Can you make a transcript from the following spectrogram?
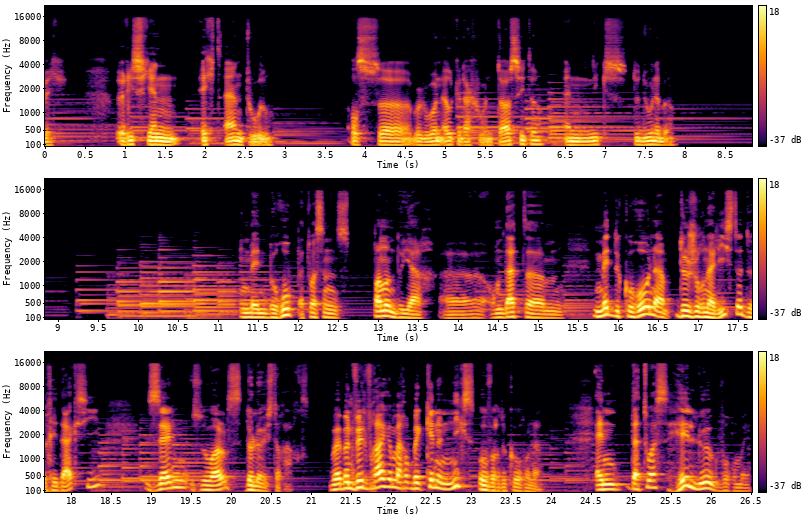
weg. Er is geen echt einddoel als uh, we gewoon elke dag gewoon thuis zitten en niks te doen hebben. In mijn beroep, het was een spannende jaar, uh, omdat um, met de corona de journalisten, de redactie, zijn zoals de luisteraars. We hebben veel vragen, maar we kennen niks over de corona. En dat was heel leuk voor mij.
